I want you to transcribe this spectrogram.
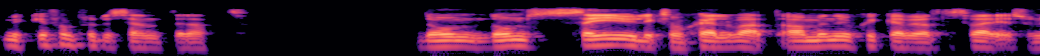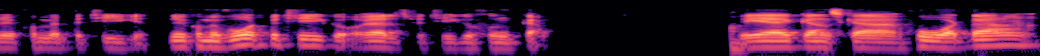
mycket från producenter att de, de säger ju liksom själva att ja, men nu skickar vi öl till Sverige så nu kommer betyget, nu kommer vårt betyg och ölets betyg att sjunka. Vi är ganska hårda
